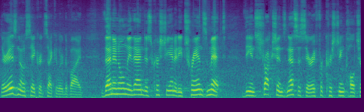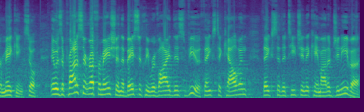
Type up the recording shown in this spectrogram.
There is no sacred secular divide. Then and only then does Christianity transmit the instructions necessary for Christian culture making. So it was the Protestant Reformation that basically revived this view, thanks to Calvin, thanks to the teaching that came out of Geneva.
